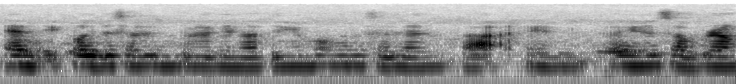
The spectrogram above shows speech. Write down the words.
And ipagdasalin talaga natin yung mga nasalanta. And ayun, sobrang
